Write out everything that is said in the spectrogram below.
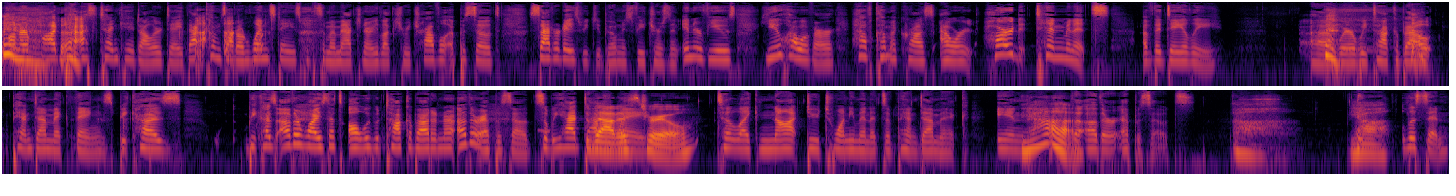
on our podcast, 10K Dollar Day. That comes out on Wednesdays with some imaginary luxury travel episodes. Saturdays, we do bonus features and interviews. You, however, have come across our hard 10 minutes of the daily uh, where we talk about pandemic things because. Because otherwise, that's all we would talk about in our other episodes. So we had to That is true. to like not do 20 minutes of pandemic in Yeah. the other episodes. Yeah. Listen,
